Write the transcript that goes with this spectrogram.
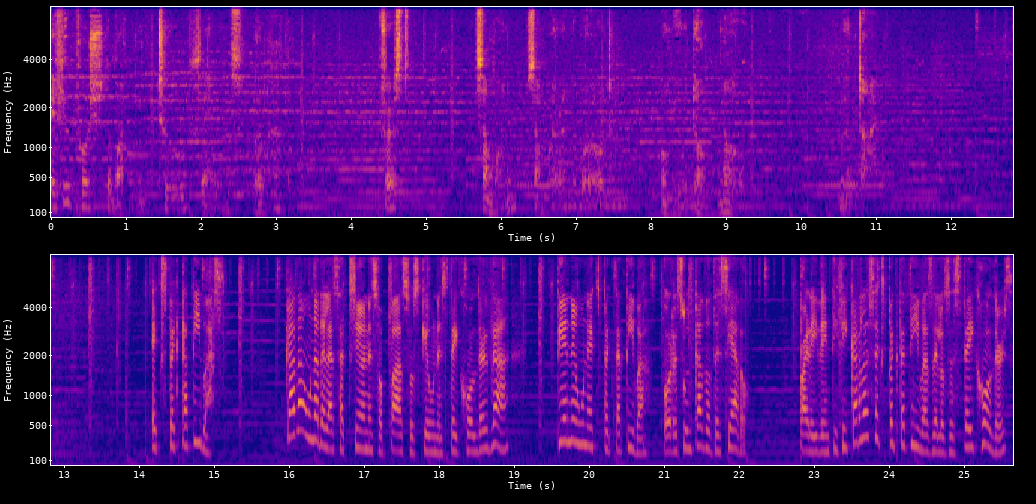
If you push the button, two things will happen. First, someone somewhere in the world whom you don't know will die. Expectativas. Cada una de las acciones o pasos que un stakeholder da tiene una expectativa o resultado deseado. Para identificar las expectativas de los stakeholders,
